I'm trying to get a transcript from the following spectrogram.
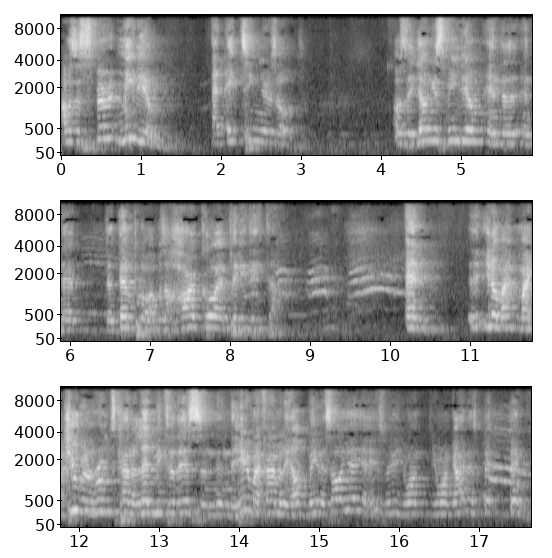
I was a spirit medium at 18 years old. I was the youngest medium in the in the, the templo. I was a hardcore espiritista. And you know, my, my Cuban roots kind of led me to this, and, and here my family helped me. And They said, "Oh yeah, yeah, here's where you want you want guidance, bing,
